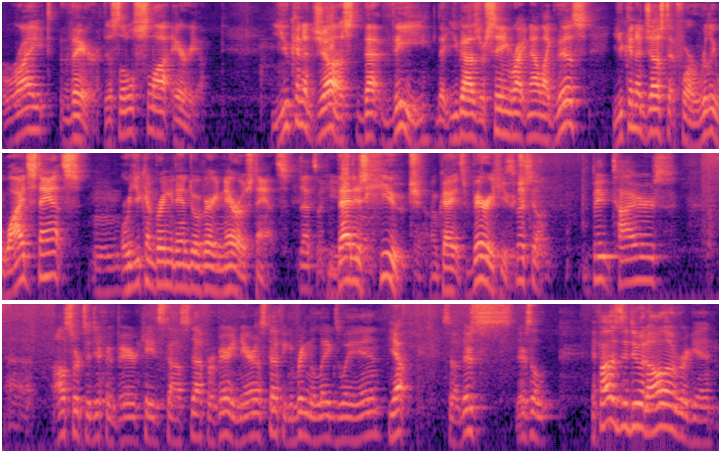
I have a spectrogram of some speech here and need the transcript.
right there? This little slot area. You can adjust that V that you guys are seeing right now, like this. You can adjust it for a really wide stance, or you can bring it into a very narrow stance. That's a huge. That is huge. Okay, it's very huge. especially on big tires. Uh, all sorts of different barricade style stuff or very narrow stuff. You can bring the legs way in. Yep. So there's there's a. If I was to do it all over again,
